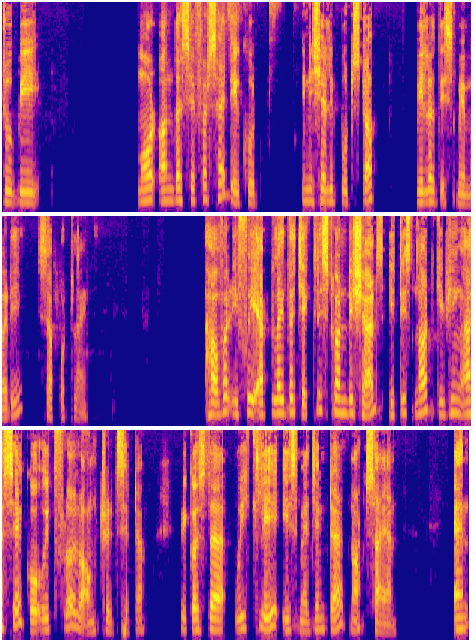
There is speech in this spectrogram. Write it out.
to be more on the safer side. You could initially put stop below this memory support line. However, if we apply the checklist conditions, it is not giving us a go with flow long trade setup because the weekly is magenta, not cyan. And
